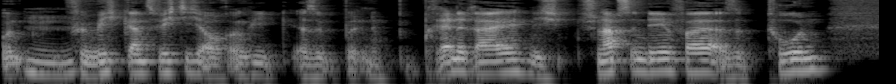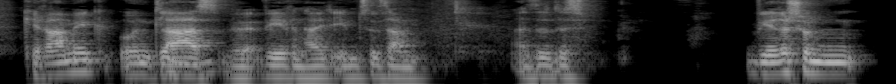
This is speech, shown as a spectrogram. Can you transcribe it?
und mhm. für mich ganz wichtig auch irgendwie, also eine Brennerei, nicht Schnaps in dem Fall, also Ton, Keramik und Glas mhm. wären halt eben zusammen. Also das wäre schon,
